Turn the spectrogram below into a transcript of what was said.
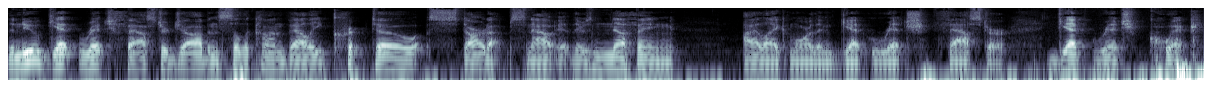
The New Get Rich Faster Job in Silicon Valley Crypto Startups. Now, it, there's nothing I like more than get rich faster, get rich quick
